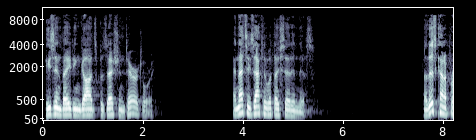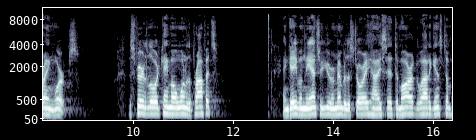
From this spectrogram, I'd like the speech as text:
He's invading God's possession territory. And that's exactly what they said in this. Now, this kind of praying works. The Spirit of the Lord came on one of the prophets and gave him the answer. You remember the story, how he said, Tomorrow go out against them.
